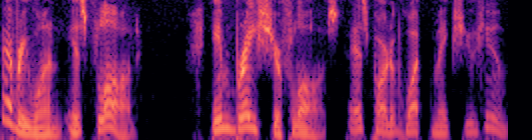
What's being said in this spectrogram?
Everyone is flawed. Embrace your flaws as part of what makes you human.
